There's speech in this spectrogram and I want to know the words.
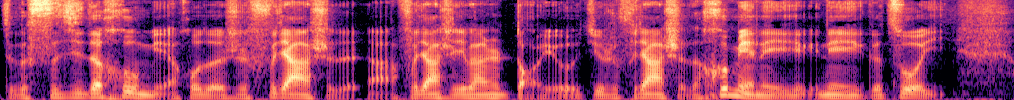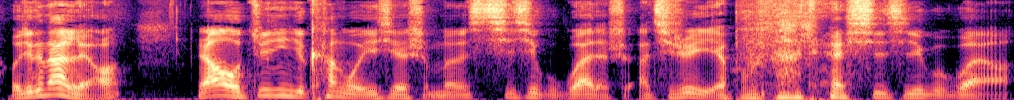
这个司机的后面，或者是副驾驶的啊，副驾驶一般是导游，就是副驾驶的后面那一那一个座椅，我就跟他聊。然后我最近就看过一些什么稀奇古怪的事啊，其实也不算太稀奇古怪啊。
